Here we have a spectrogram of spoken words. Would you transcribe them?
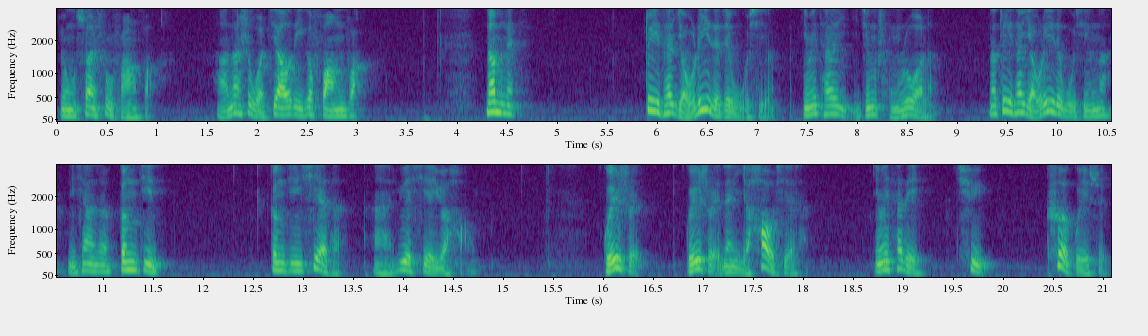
用算术方法啊，那是我教的一个方法。那么呢，对他有利的这五行，因为它已经从弱了，那对他有利的五行啊，你像这庚金，庚金泄它啊，越泄越好。癸水，癸水呢也好泄它，因为它得去克癸水。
